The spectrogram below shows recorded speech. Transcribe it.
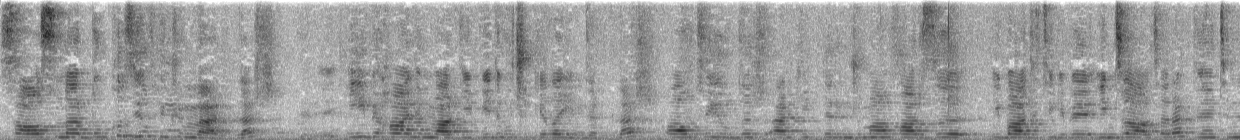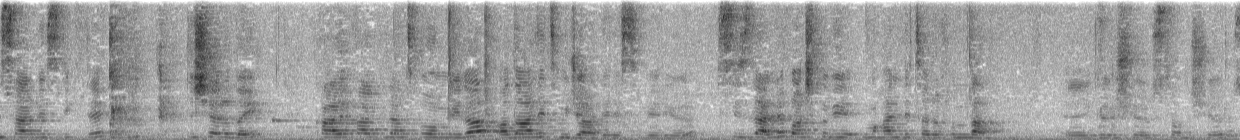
sağ olsunlar 9 yıl hüküm verdiler. Ee, İyi bir halim var deyip 7,5 yıla indirdiler. 6 yıldır erkeklerin cuma farzı ibadeti gibi imza atarak denetimli serbestlikte dışarıdayım. KYK platformuyla adalet mücadelesi veriyorum. Sizlerle başka bir mahalle tarafından e, görüşüyoruz, tanışıyoruz.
